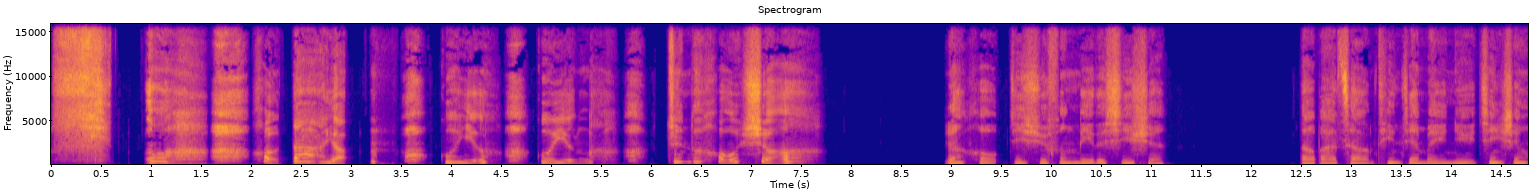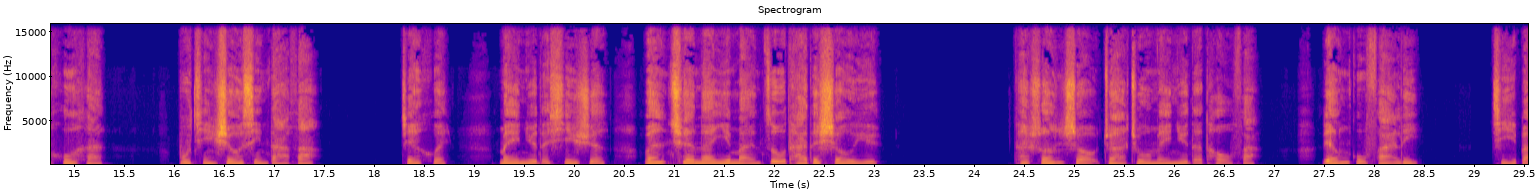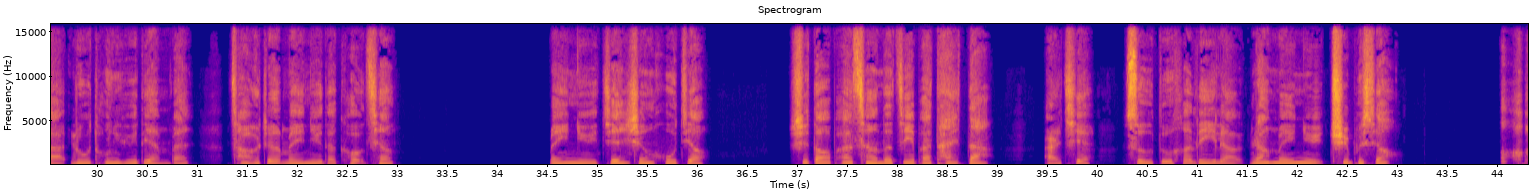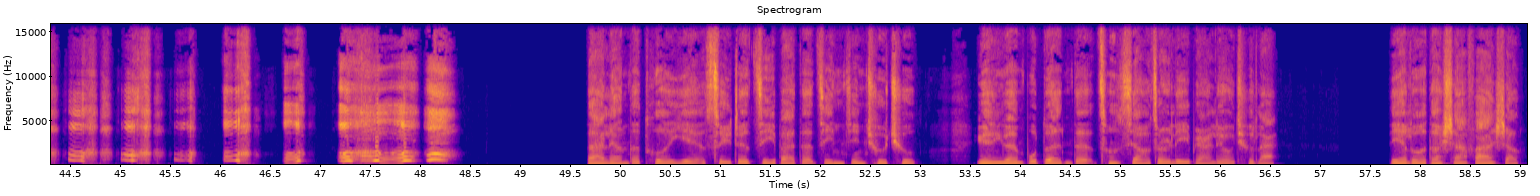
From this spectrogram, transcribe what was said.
啊，好大呀，过瘾，过瘾啊，真的好爽！”然后继续奋力的吸吮。刀疤强听见美女轻声呼喊，不禁兽性大发。这回美女的吸吮完全难以满足他的兽欲。他双手抓住美女的头发，两股发力，鸡巴如同雨点般操着美女的口腔。美女尖声呼叫。是刀疤强的鸡巴太大，而且速度和力量让美女吃不消。啊啊啊啊啊啊！亮的唾液随着鸡巴的进进出出，源源不断的从小嘴里边流出来，跌落到沙发上，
